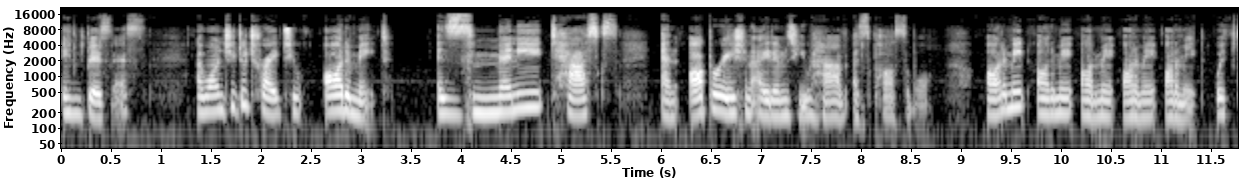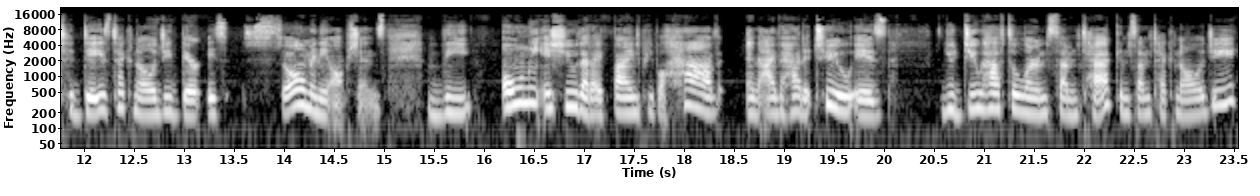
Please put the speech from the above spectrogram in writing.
in business. I want you to try to automate as many tasks and operation items you have as possible automate, automate, automate, automate, automate. With today's technology, there is so many options. The only issue that I find people have, and I've had it too, is you do have to learn some tech and some technology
